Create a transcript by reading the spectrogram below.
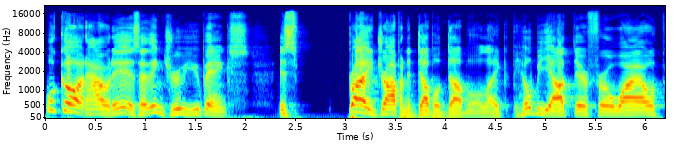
we'll call it how it is. I think Drew Eubanks is probably dropping a double double. Like, he'll be out there for a while.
